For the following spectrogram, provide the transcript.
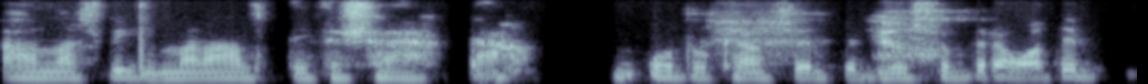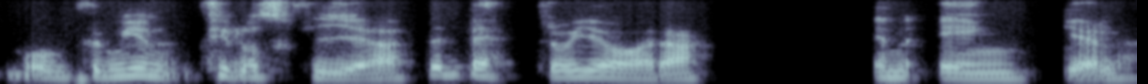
Annars vill man alltid försöka och då kanske det inte blir ja. så bra. Det, för min filosofi är att det är bättre att göra en enkel,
